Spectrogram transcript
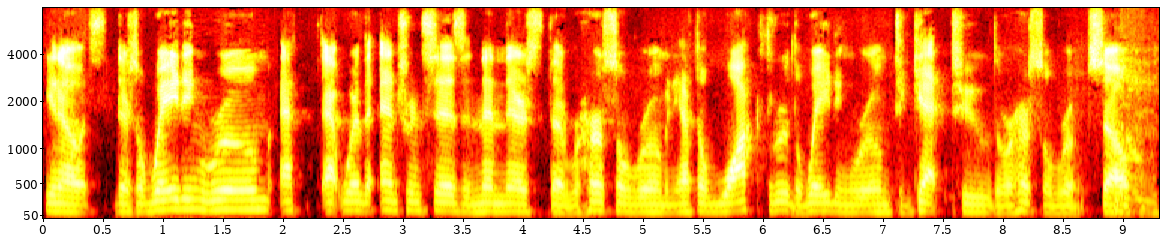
you know, it's there's a waiting room at, at where the entrance is, and then there's the rehearsal room, and you have to walk through the waiting room to get to the rehearsal room. So Mhm.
